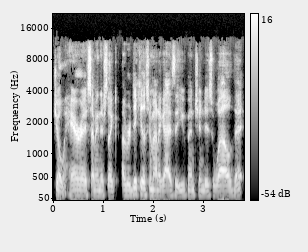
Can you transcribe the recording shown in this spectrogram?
Joe Harris. I mean, there's like a ridiculous amount of guys that you've mentioned as well that,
